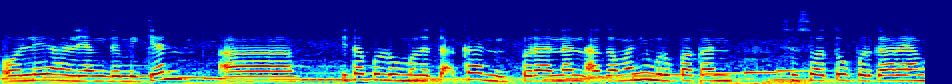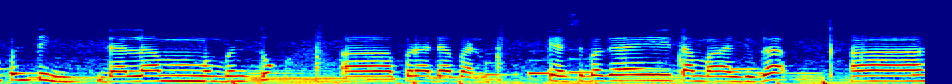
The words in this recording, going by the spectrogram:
Oleh hal yang demikian uh, kita perlu meletakkan peranan agama ni merupakan sesuatu perkara yang penting dalam membentuk uh, peradaban. Okay, sebagai tambahan juga uh,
